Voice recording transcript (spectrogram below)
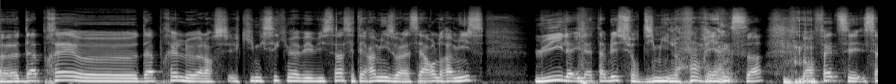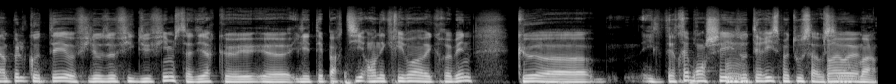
Euh, d'après, euh, d'après le, alors qui c'est qui m'avait vu ça? C'était Ramis. Voilà, c'est Harold Ramis. Lui, il a, il a tablé sur 10 000 ans, rien que ça. Mais en fait, c'est un peu le côté euh, philosophique du film, c'est-à-dire que euh, il était parti en écrivant avec Rubin que euh, il était très branché Mhm. ésotérisme tout ça aussi. Ouais, hein, ouais. voilà.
